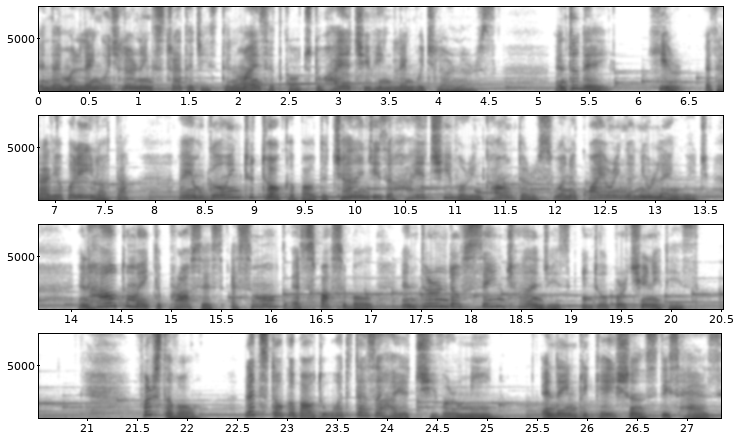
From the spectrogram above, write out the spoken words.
and I'm a language learning strategist and mindset coach to high achieving language learners. And today, here at Radio Polyglotta, I am going to talk about the challenges a high achiever encounters when acquiring a new language and how to make the process as smooth as possible and turn those same challenges into opportunities. First of all, let's talk about what does a high achiever mean and the implications this has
